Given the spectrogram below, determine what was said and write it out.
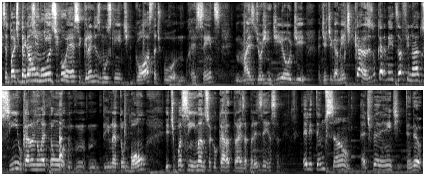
Você pode e pegar um que A músico. gente conhece grandes músicas que a gente gosta, tipo, recentes, mais de hoje em dia ou de, de antigamente, que, cara, às vezes o cara é meio desafinado, sim, o cara não é tão. hum, hum, não é tão bom. E tipo assim, mano, só que o cara traz a presença, velho. Ele tem unção, é diferente, entendeu?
